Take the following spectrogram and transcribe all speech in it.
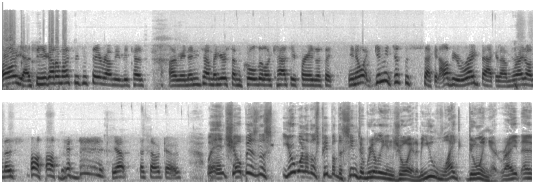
oh yeah. So you got to watch what you say around me because I mean, anytime I hear some cool little catchy phrase, I say, you know what? Give me just a second. I'll be right back, and I'm right on this song. yep, that's how it goes. Well, in show business, you're one of those people that seem to really enjoy it. I mean, you like doing it, right? Uh,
